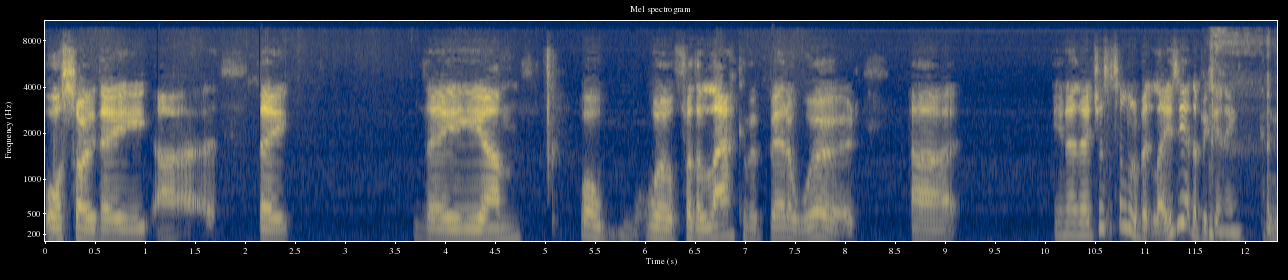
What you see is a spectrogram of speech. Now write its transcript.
also, they uh, they they um, well well for the lack of a better word. Uh, you know, they're just a little bit lazy at the beginning.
